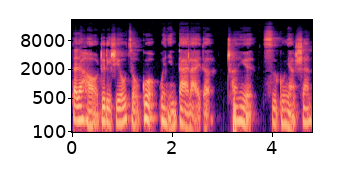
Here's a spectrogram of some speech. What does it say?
大家好，这里是由走过为您带来的穿越四姑娘山。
